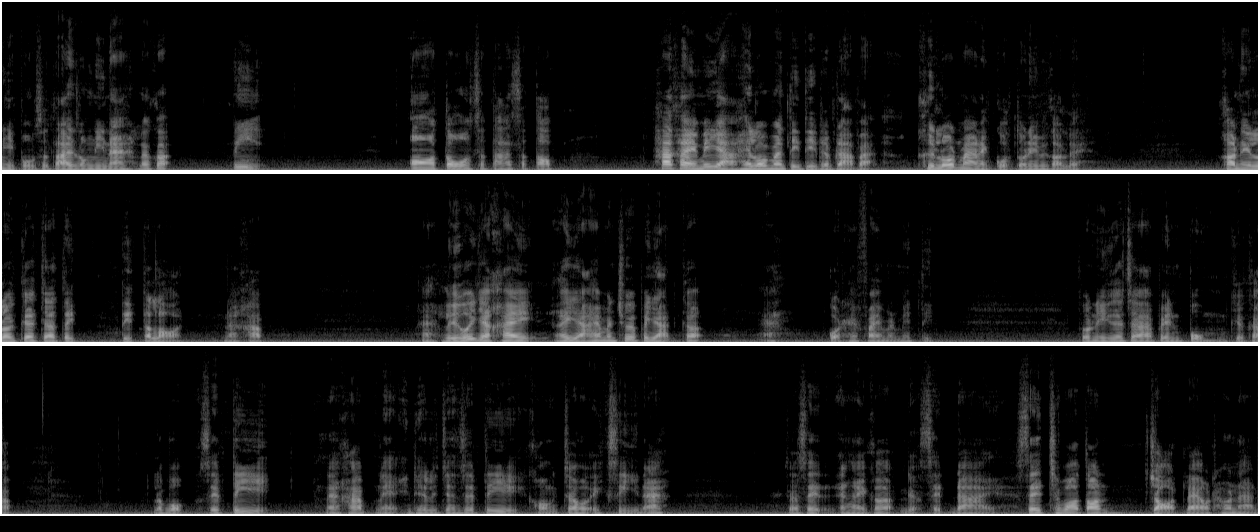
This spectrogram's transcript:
นี่ปุ่มสตาร์ทตรงนี้นะ แล้วก็นี่ออโต้สตาร์ทสต็อปถ้าใครไม่อยากให้รถมันติดติดดับดับๆอะขึ้นรถมาเนี่ยกดตัวนี้ไปก่อนเลย คราวนี้รถก็จะติดติดตลอดนะครับหรือว่าอยากใครใครอยากให้มันช่วยประหยัดก็กดให้ไฟมันไม่ติด ตัวนี้ก็จะเป็นปุ่มเกี่ยวกับระบบเซฟตี้นะครับเนี่ย intelligent safety ของเจ้า X4 นะ จะเซตยังไงก็เดี๋ยวเซตได้ เซตเฉพาะตอน จอดแล้วเท่านั้น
